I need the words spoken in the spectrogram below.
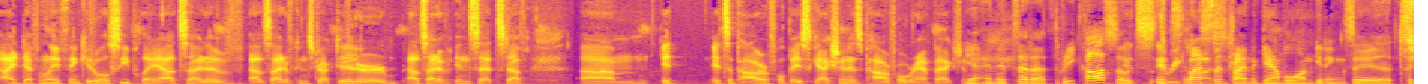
I definitely think it will see play outside of outside of constructed or outside of inset stuff. Um, it it's a powerful basic action. It's a powerful ramp action. Yeah, and it's at a three cost, so It's it's it's, less cost. than trying to gamble on getting say a six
